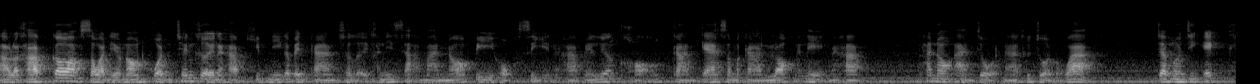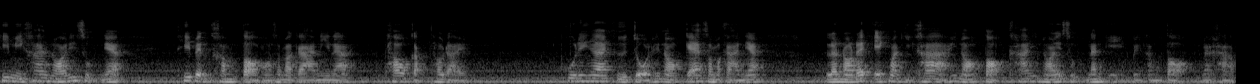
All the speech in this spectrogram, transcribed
เอาละครับ ก็สวัสดีน้องทุกคนเช่นเคยนะครับ คลิปนี้ก็เป็นการเฉลยคณิตสามัญเนาะปี 64 นะครับ ในเรื่องของการแก้สมการล็อกนั่นเองนะครับ ถ้าน้องอ่านโจทย์นะ คือโจทย์บอกว่าจำนวนจริง x ที่มีค่าน้อยที่สุดเนี่ย ที่เป็นคำตอบของสมการนี้นะ เท่ากับเท่าใด พูดง่ายๆคือโจทย์ให้น้องแก้สมการเนี้ย แล้วน้องได้ x มากี่ค่า ให้น้องตอบค่าที่น้อยที่สุดนั่นเองเป็นคำตอบนะครับ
